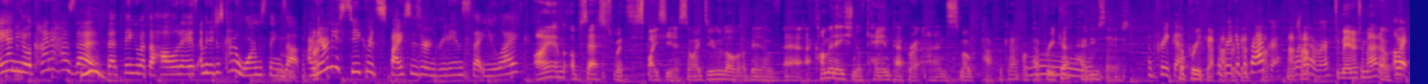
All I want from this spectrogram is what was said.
And you know, it kind of has that, that thing about the holidays. I mean, it just kind of warms things up. Are there any secret spices or ingredients that you like? I am obsessed with spiciness, so I do love a bit of uh, a combination of cayenne pepper and smoked paprika or paprika. How do you say it? Paprika. Paprika. Paprika, pap- paprika, pap- pap- whatever. Tomato, tomato. All right,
